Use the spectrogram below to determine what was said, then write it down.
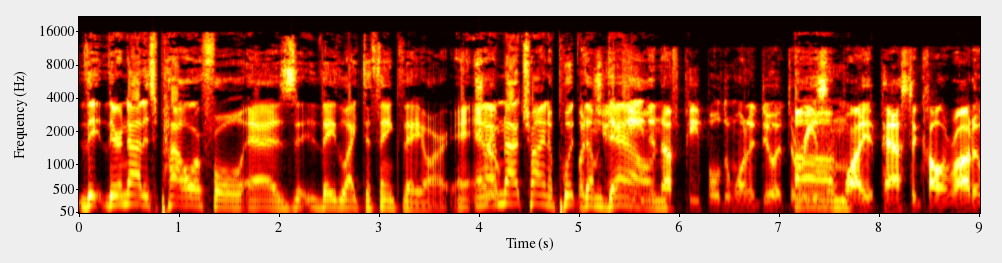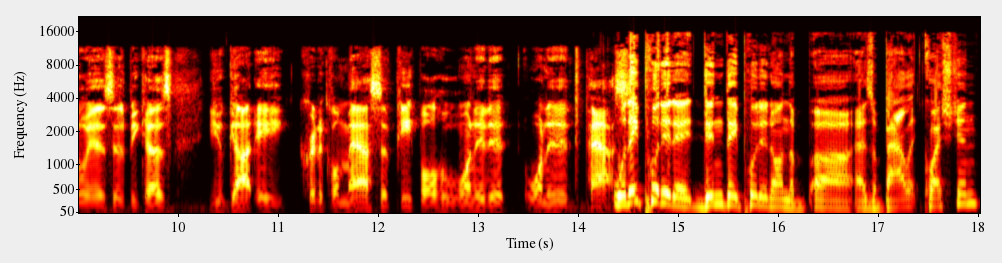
they, they're not as powerful as they like to think they are. And, and i'm not trying to put but them down Um, need enough people to want to do it. The reason why it passed in Colorado is is because you got a critical mass of people who wanted it wanted it to pass. well they put it at, didn't they put it on the uh, as a ballot question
